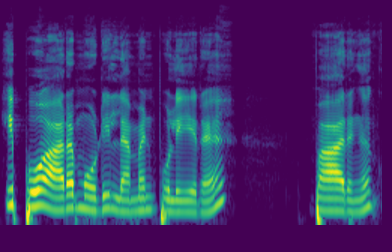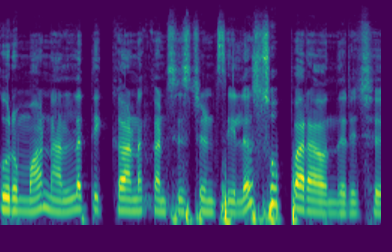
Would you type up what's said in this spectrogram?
இப்போது அரை மூடி லெமன் புளியிறேன். பாருங்கள் குருமா நல்ல திக்கான கன்சிஸ்டன்சியில் சூப்பராக வந்துருச்சு.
